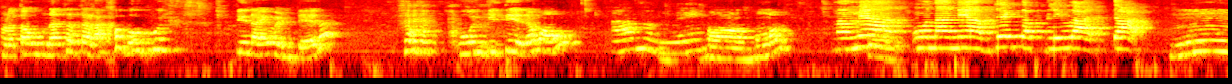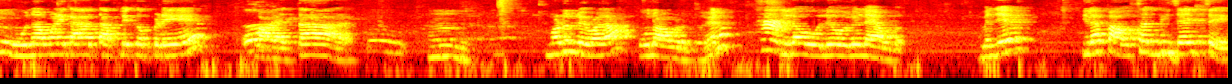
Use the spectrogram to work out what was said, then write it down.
पण आता उन्हाचा तडाखा बघून ती नाही म्हणते ना? ऊन किती आहे ना माऊ? हा मम्मी. हा मग? मम्मी आ- उन्हाने आपले कपडे हम्म उन्हामुळे काय होतं? आपले कपडे वाळतात. हम्म. म्हणून रेवाला ऊन आवडतो है ना. तिला ओले ओले नाही आवडत. म्हणजे तिला पावसात भिजायचंय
